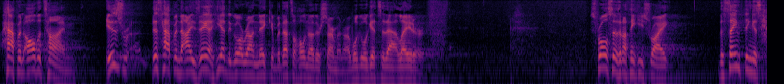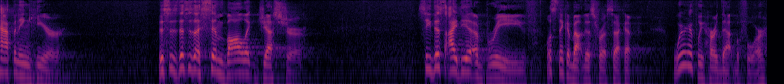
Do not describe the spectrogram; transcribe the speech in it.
happened all the time. Israel, this happened to Isaiah. He had to go around naked, but that's a whole other sermon. All right, we'll, we'll get to that later. Sproul says, and I think he's right, the same thing is happening here. This is, this is a symbolic gesture. See, this idea of breathe, let's think about this for a second. Where have we heard that before?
